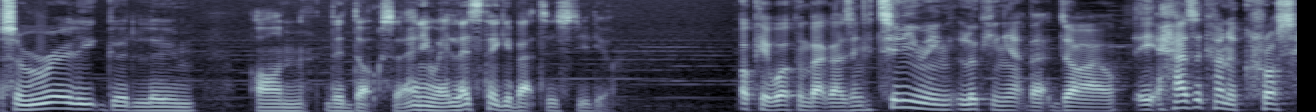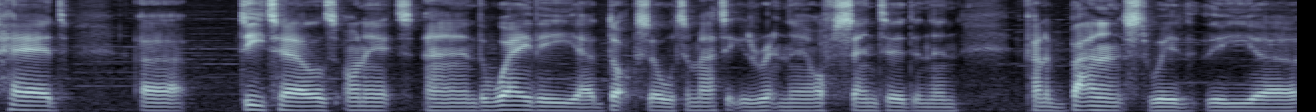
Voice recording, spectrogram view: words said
So really good lume on the Doxa. Anyway, let's take it back to the studio. Okay, welcome back guys. And continuing looking at that dial, it has a kind of crosshaired uh, details on it and the way the uh, automatic is written there, off-centered and then kind of balanced with the uh,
